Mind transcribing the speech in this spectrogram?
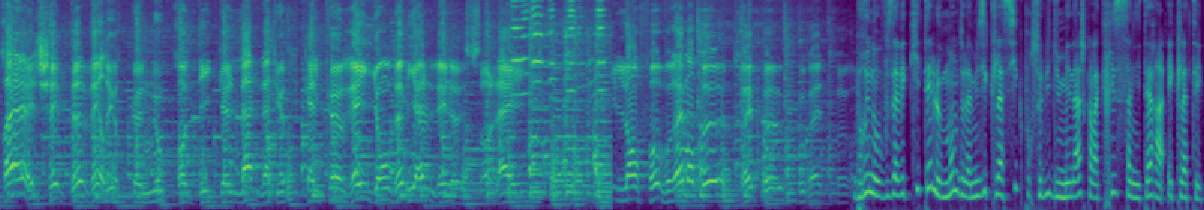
fraîche et de verdure que nous prodigue la nature. Quelques rayons de miel et de soleil. Il en faut vraiment peu, très peu pour être heureux. Bruno, vous avez quitté le monde de la musique classique pour celui du ménage quand la crise sanitaire a éclaté.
